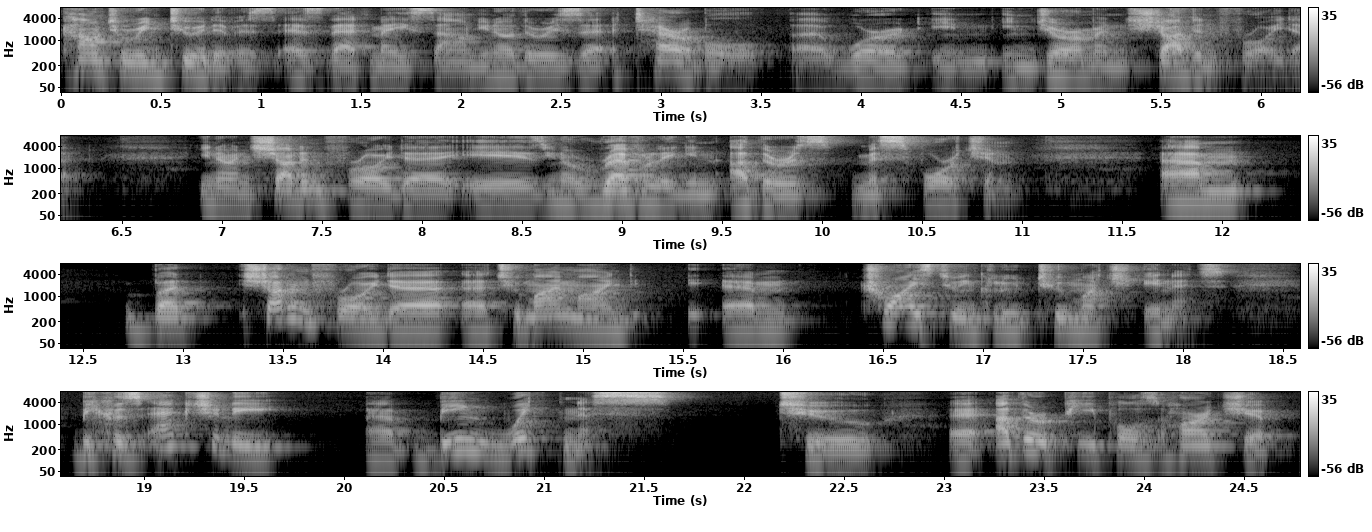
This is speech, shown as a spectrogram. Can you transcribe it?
counterintuitive as, as that may sound, you know, there is a, a terrible uh, word in, in German, Schadenfreude. You know, and Schadenfreude is, you know, reveling in others' misfortune. Um, but Schadenfreude, uh, to my mind, um, tries to include too much in it. Because actually, uh, being witness to uh, other people's hardship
